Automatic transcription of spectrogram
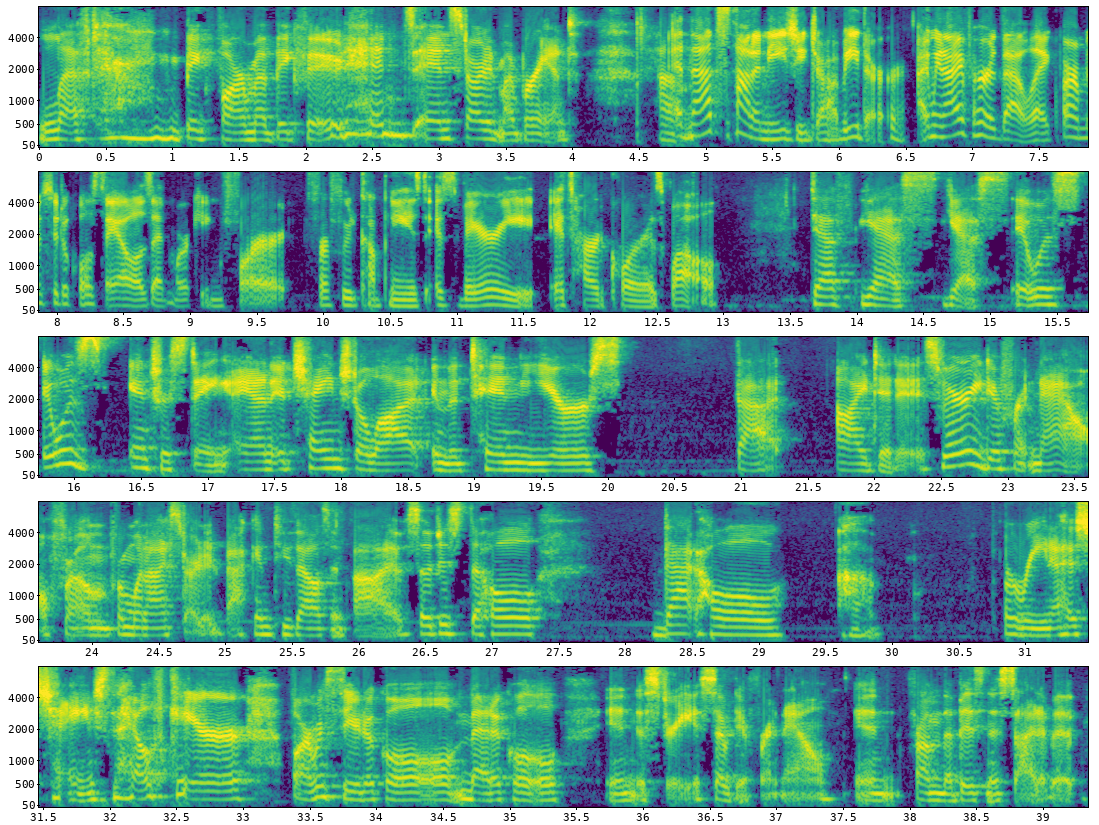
left big pharma, big food, and and started my brand. Um, and that's not an easy job either. I mean, I've heard that like pharmaceutical sales and working for for food companies is very it's hardcore as well. Def yes, yes. It was it was interesting and it changed a lot in the 10 years that I did it. It's very different now from from when I started back in 2005. So just the whole that whole um, arena has changed. The healthcare, pharmaceutical, medical industry is so different now, and from the business side of it.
